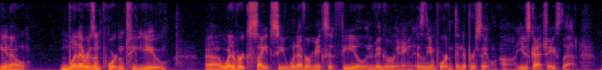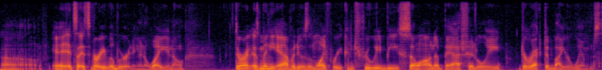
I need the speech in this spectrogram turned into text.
you know, whatever is important to you, uh, whatever excites you, whatever makes it feel invigorating is the important thing to pursue. Uh, you just gotta chase that, uh, and it's it's very liberating in a way. You know, there aren't as many avenues in life where you can truly be so unabashedly directed by your whims.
